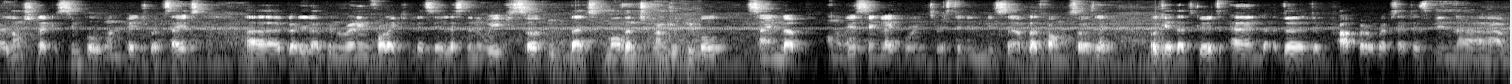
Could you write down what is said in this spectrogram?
I launched like a simple one-page website, uh, got it up and running for like let's say less than a week, so that more than 200 people signed up on this thing like we're interested in this uh, platform. So I was like, okay, that's good. And the the proper website has been um,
